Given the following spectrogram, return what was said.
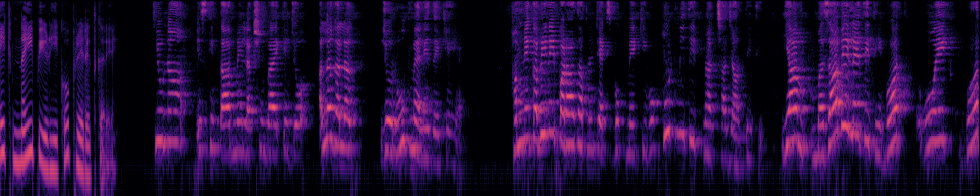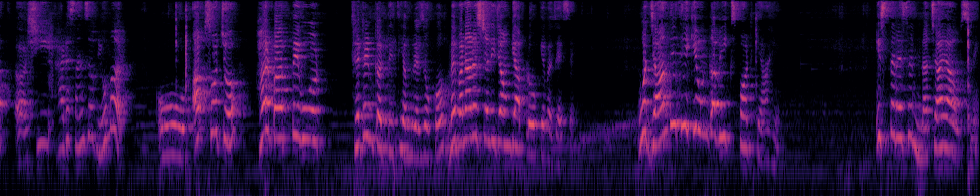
एक नई पीढ़ी को प्रेरित करे। क्यों ना इस किताब में लक्ष्मीबाई के जो अलग अलग जो रूप मैंने देखे हैं, हमने कभी नहीं पढ़ा था अपने टेक्स्ट बुक में कि वो कूटनीति इतना अच्छा जानती थी, या मज़ा भी लेती थी। बहुत, वो एक बहुत she had a sense of humour ओ, अब सोचो, हर बात पे वो थ्रेटन करती थी अंग्रेज़ों को, मैं बनारस चली जाऊँगी आप लोगों के वजह से। वो जानती थी कि उनका वीक स्पॉट क्या है। इस तरह से नचाया उसने।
